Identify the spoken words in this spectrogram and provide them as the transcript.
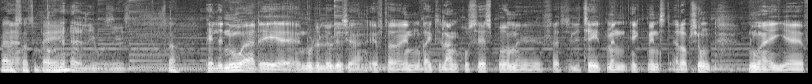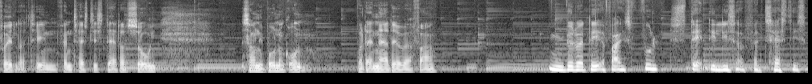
hvad er der ja. så tilbage? ja, lige præcis. Så. Pelle, nu er det, øh, nu det lykkedes jer efter en rigtig lang proces, både med fertilitet, men ikke mindst adoption. Nu er I øh, forældre til en fantastisk datter, Zoe sådan i bund og grund, hvordan er det at være far? Men ved du det er faktisk fuldstændig lige så fantastisk.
